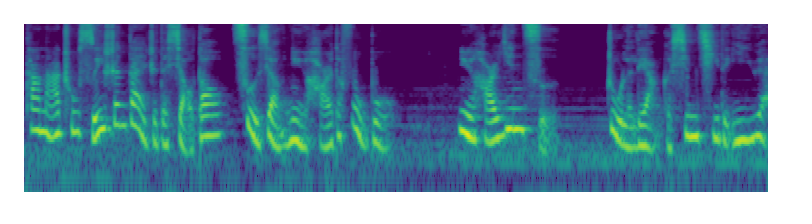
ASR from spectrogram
他拿出随身带着的小刀刺向女孩的腹部，女孩因此住了两个星期的医院。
